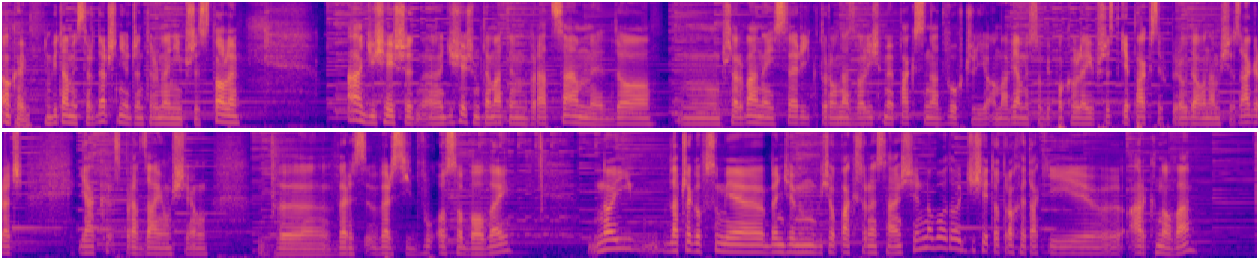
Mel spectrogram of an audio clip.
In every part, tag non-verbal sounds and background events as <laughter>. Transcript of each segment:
Okej, witamy serdecznie, dżentelmeni przy stole. A dzisiejszy, e, dzisiejszym tematem wracamy do mm, przerwanej serii, którą nazwaliśmy Paksy na dwóch, czyli omawiamy sobie po kolei wszystkie paksy, które udało nam się zagrać, jak sprawdzają się w wers wersji dwuosobowej. No i dlaczego w sumie będziemy mówić o Pax Renaissance? No bo to dzisiaj to trochę taki e, ark nowa,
